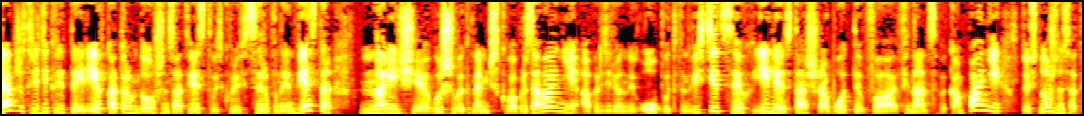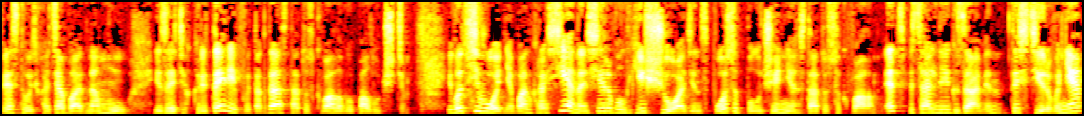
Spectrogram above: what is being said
Также среди критериев, которым должен соответствовать квалифицированный инвестор, наличие высшего экономического образования, определенный опыт в инвестициях или стаж работы в финансовой компании. То есть нужно соответствовать хотя бы одному из этих критериев, и тогда статус квала вы получите. И вот сегодня Банк России анонсировал еще один способ получения статуса квала. Это специальный экзамен, тестирование,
